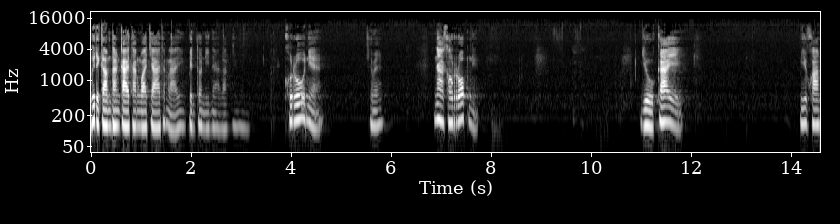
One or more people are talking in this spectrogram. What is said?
พฤติกรรมทางกายทางวาจา ทั้งหลาย เป็นต้นนี้น่ารักครุเนี่ย ใช่ไหมหน้าเคารพเนี่ย อยู่ใกล้ มีความ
